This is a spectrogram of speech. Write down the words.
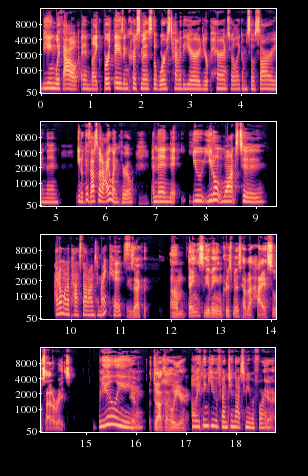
being without and like birthdays and Christmas, the worst time of the year, and your parents are like, I'm so sorry. And then, you know, because that's what I went through. Mhm. And then you you don't want to, I don't want to pass that on to my kids. Exactly. Um, Thanksgiving and Christmas have the highest suicidal rates Really? Yeah. throughout the whole year. Oh, I think you've mentioned that to me before. Yeah.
